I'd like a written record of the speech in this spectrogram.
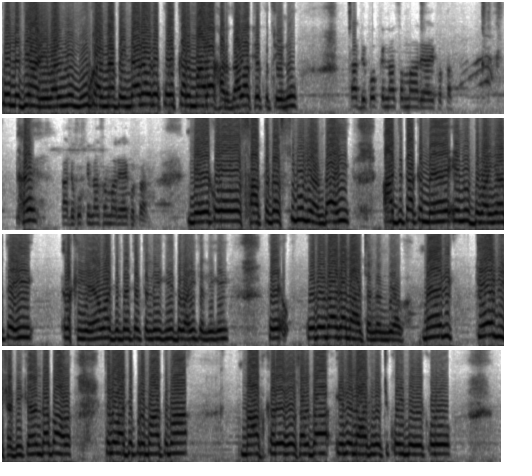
ਕੋਈ ਲੁਧਿਆਣੇ ਵੱਲ ਨੂੰ ਮੂੰਹ ਕਰਨਾ ਪੈਂਦਾ ਨਾ ਉਦੋਂ ਕੋਈ ਕਰਮ ਵਾਲਾ ਖੜਦਾ ਵਾ ਉੱਥੇ ਕੁੱਤੇ ਨੂੰ। ਤੁਹਾਡੇ ਕੋਲ ਕਿੰਨਾ ਸਮਾਂ ਰਿਹਾ ਇਹ ਕੁੱਤਾ? ਹੈ? ਤੁਹਾਡੇ ਕੋਲ ਕਿੰਨਾ ਸਮਾਂ ਰਿਹਾ ਇਹ ਕੁੱਤਾ? ਮੇਰੇ ਕੋਲ 7 ਅਗਸਤ ਨੂੰ ਲਿਆਂਦਾ ਸੀ। ਅੱਜ ਤੱਕ ਮੈਂ ਇਹਨੂੰ ਦਵਾਈਆਂ ਤੇ ਹੀ ਰੱਖੀ ਆਇਆ ਵਾ ਜਿੱਦਾਂ ਚਿਰ ਚੱਲੀ ਗਈ ਦਵਾਈ ਚੱਲੀ ਗਈ। ਤੇ ਉਦੋਂ ਦਾ ਇਹਦਾ ਇਲਾਜ ਚੱਲਣ ਦਿਆ ਵਾ। ਮੈਂ ਇਹਦੀ ਕੇਅਰ ਨਹੀਂ ਛੱਡੀ ਕਹਿਣ ਦਾ ਭਾਵ ਚਲੋ ਅੱਜ ਪ੍ਰਮਾਤਮਾ ਮਾਫ ਕਰੇ, ਹੋ ਸਕਦਾ ਇਹਦੇ ਇਲਾਜ ਵਿੱਚ ਕੋਈ ਮੇਰੇ ਕੋਲੋਂ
